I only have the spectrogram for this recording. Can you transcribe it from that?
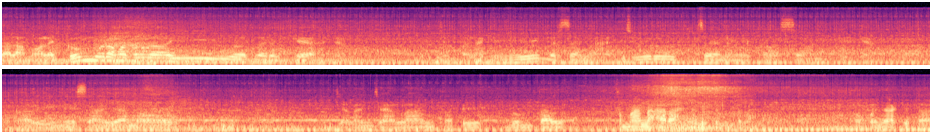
Assalamualaikum warahmatullahi wabarakatuh. Jumpa lagi bersama Curug Channel 03 Kali ini saya mau jalan-jalan Tapi belum tahu ke mana arahnya nih teman-teman. Pokoknya kita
